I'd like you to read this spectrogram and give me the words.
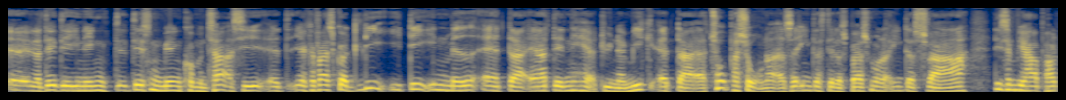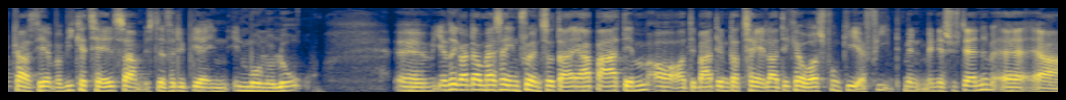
eller det, det er egentlig ikke, det, det er sådan mere en kommentar at sige, at jeg kan faktisk godt lide ideen med, at der er den her dynamik, at der er to personer, altså en, der stiller spørgsmål, og en, der svarer, ligesom vi har podcast her, hvor vi kan tale sammen, i stedet for at det bliver en, en monolog. Øh, jeg ved godt, der er masser af influencer, der er bare dem, og, og det er bare dem, der taler, og det kan jo også fungere fint, men, men jeg synes, det andet er, er,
